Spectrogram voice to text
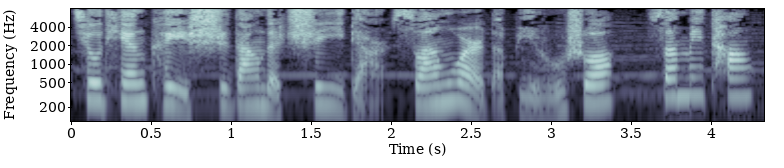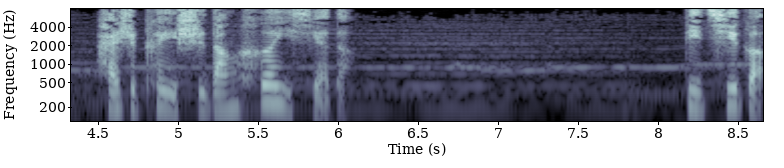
秋天可以适当的吃一点酸味儿的，比如说酸梅汤。还是可以适当喝一些的。第七个，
